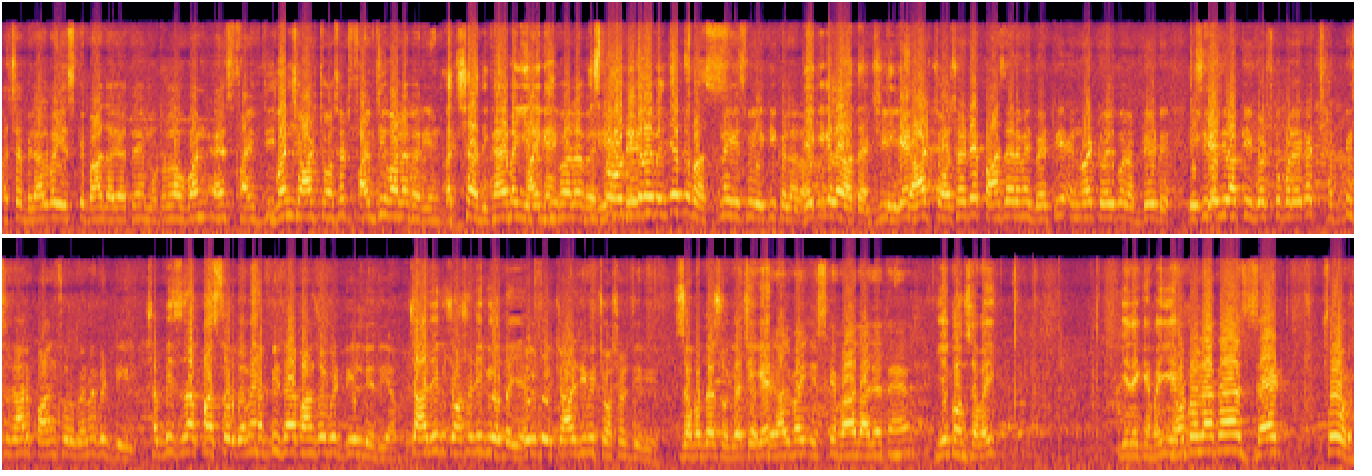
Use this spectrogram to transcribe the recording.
अच्छा बिलाल भाई इसके बाद आ जाते हैं Motorola one S five G one चार चौसठ फाइव जी वाला वेरियंट अच्छा दिखाए भाई ये 5G देखें। वाला और कलर मिलते हैं अपने पास? नहीं इसमें एक ही कलर एक ही कलर आता है जी चार चौसठ है पाँच हज़ार एमएच बैटरी एंड्रॉइड ट्वेल्व पर अपडेट है। इसीलिए भी आपके व्यूवर्स को पड़ेगा छब्बीस हज़ार पाँच सौ रुपए में विद डील छब्बीस हज़ार पाँच सौ रुपए में? छब्बीस हज़ार पाँच सौ विद डील दे दी आप चार जीबी चौसठ जीबी होता है ये बिल्कुल चार जी बी चौसठ जीबी। ज़बरदस्त हो गया ठीक है। फ़िलहाल भाई इसके बाद आ जाते हैं। ये कौन सा भाई? ये देखें भाई मोटोला का जेड फोर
